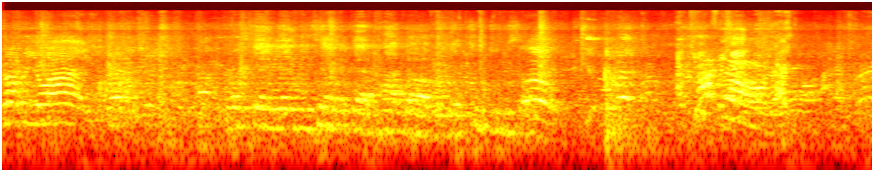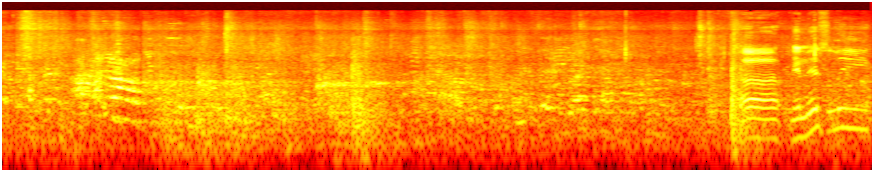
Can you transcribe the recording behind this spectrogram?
Cover your eyes. First game ladies handicap, hot dog with two, two, seven. I right? Uh, in this league,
